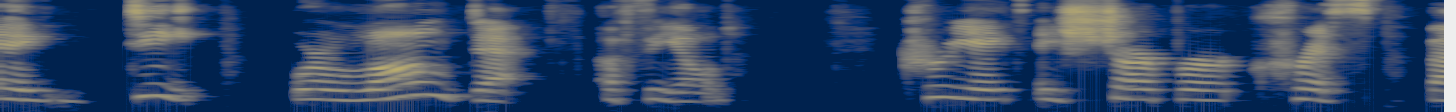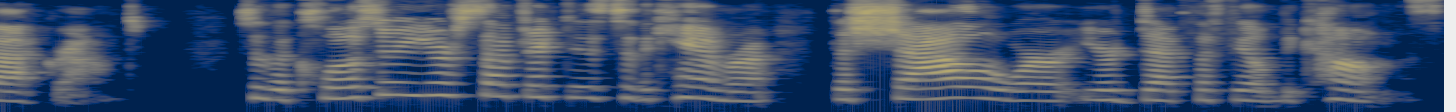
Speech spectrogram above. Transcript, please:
A deep or long depth of field creates a sharper, crisp background. So the closer your subject is to the camera, the shallower your depth of field becomes.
